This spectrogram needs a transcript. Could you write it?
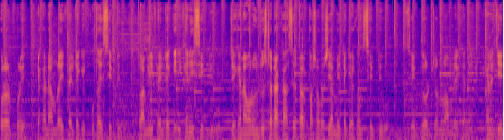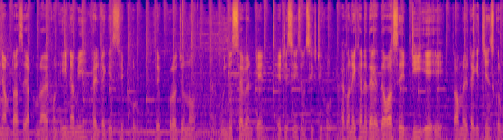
করার পরে এখানে আমরা এই ফাইলটাকে কোথায় সেভ দেব? তো আমি এই ফাইলটাকে এখানেই সেভ দিব। যেখানে আমার উইন্ডোজটা রাখা আছে, তার পাশাপাশি আমি এটাকে এখন সেভ দিব। সেভ দেওয়ার জন্য আমরা এখানে এখানে যে নামটা আছে, আমরা এখন এই নামেই ফাইলটাকে সেভ করব। সেভ করার জন্য Windows seven ten eighty six এবং সিক্সটি ফোর এখন এখানে দেওয়া আছে ডিএএ তো আমরা এটাকে চেঞ্জ করব।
